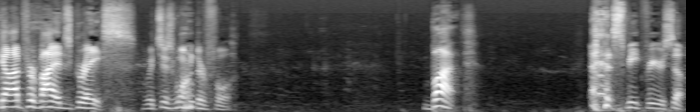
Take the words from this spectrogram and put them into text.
God provides grace, which is wonderful. But, speak for yourself.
